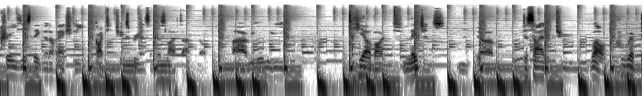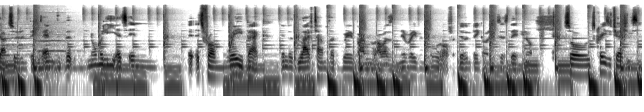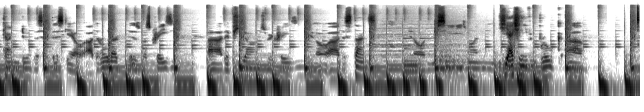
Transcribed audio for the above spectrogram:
craziest thing that I've actually gotten to experience in this lifetime. You know, uh, we normally hear about legends um, deciding to, well, who have done certain things, and the, normally it's in, it's from way back in the lifetimes that whereby I was never even thought of. I didn't think I would exist then, you know. So it's crazy to actually see Kanye doing this at this scale. Uh, the rollout is was crazy. Uh, the PRs were crazy, you know, uh, the stunts, you know, the Mercedes one. He actually even broke um,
